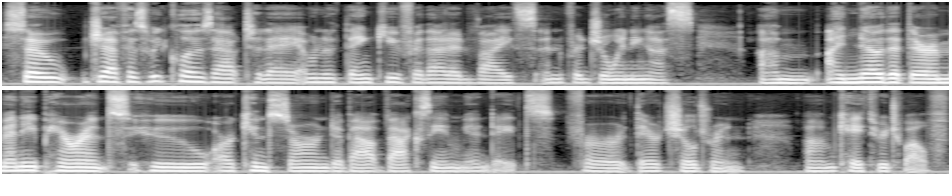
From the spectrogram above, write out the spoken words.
So, Jeff, as we close out today, I want to thank you for that advice and for joining us. Um, I know that there are many parents who are concerned about vaccine mandates for their children, um, K through 12.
